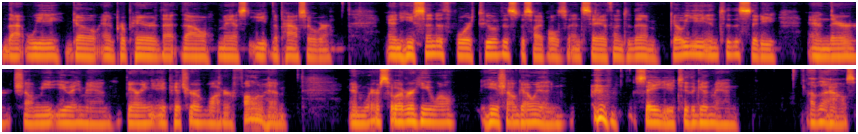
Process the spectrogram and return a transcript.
that we go and prepare that thou mayest eat the Passover? And he sendeth forth two of his disciples and saith unto them, Go ye into the city, and there shall meet you a man bearing a pitcher of water. Follow him. And wheresoever he will, he shall go in. say ye to the good man of the house,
